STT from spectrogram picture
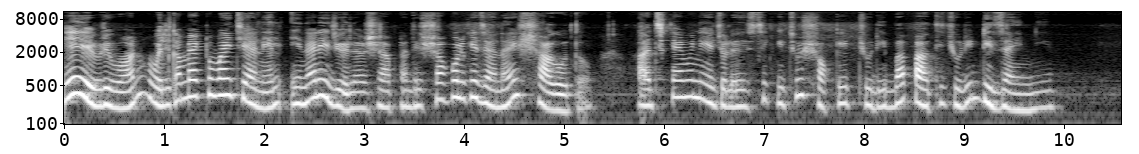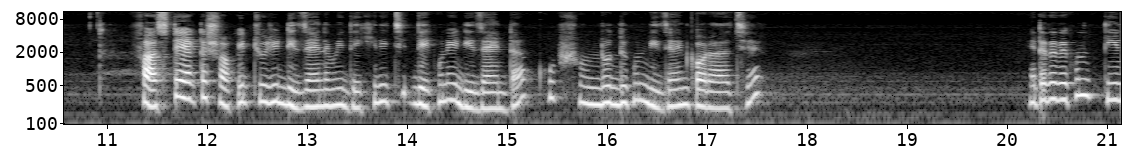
Hey everyone welcome back to my channel NRE জুয়েলার্সে আপনাদের সকলকে জানাই স্বাগত। আজকে আমি নিয়ে চলে এসেছি কিছু শকেট চুড়ি বা পাতি চুড়ির ডিজাইন নিয়ে। ফার্স্টে একটা শকেট চুড়ির ডিজাইন আমি দেখিয়ে দিচ্ছি। দেখুন এই ডিজাইনটা, খুব সুন্দর দেখুন ডিজাইন করা আছে। এটাতে দেখুন তিন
